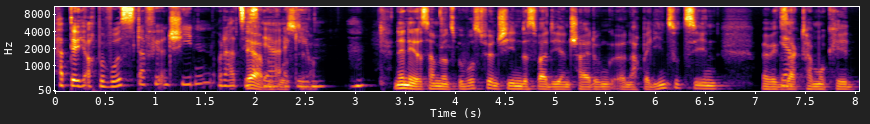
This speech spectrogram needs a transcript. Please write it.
Habt ihr euch auch bewusst dafür entschieden oder hat sich ja, eher bewusst, ergeben? Ja. Mhm. Nee, nee, das haben wir uns bewusst für entschieden. Das war die Entscheidung, äh, nach Berlin zu ziehen, weil wir ja. gesagt haben, okay,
